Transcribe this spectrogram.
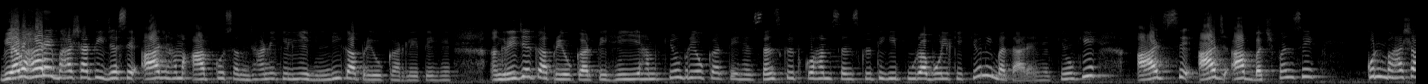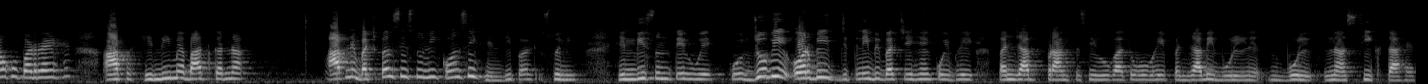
व्यवहारिक भाषा थी, जैसे आज हम आपको समझाने के लिए हिंदी का प्रयोग कर लेते हैं, अंग्रेज़ी का प्रयोग करते हैं, ये हम क्यों प्रयोग करते हैं? संस्कृत को हम संस्कृति ही पूरा बोल के क्यों नहीं बता रहे हैं? क्योंकि आज से, आज आप बचपन से कुन भाषाओं को पढ़ रहे हैं? आप हिंदी में बात करना, आपने बचपन से सुनी, कौन सी? हिंदी पढ़ सुनी। हिंदी सुनते हुए जो भी और भी जितने भी बच्चे हैं, कोई भाई पंजाब प्रांत से होगा तो वो भाई पंजाबी बोलने, बोलना सीखता है।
